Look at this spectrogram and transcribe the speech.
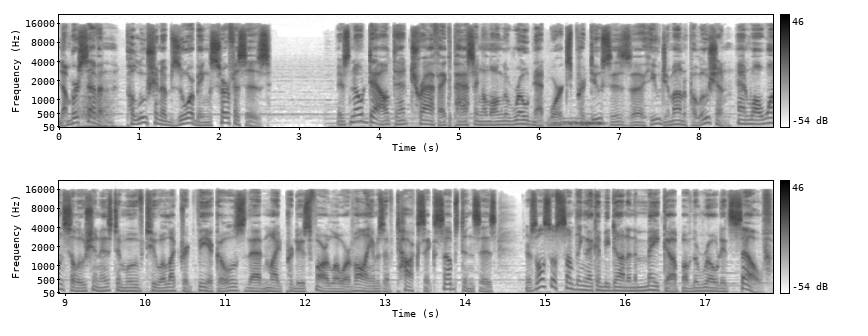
Number 7. Pollution-absorbing surfaces there's no doubt that traffic passing along the road networks produces a huge amount of pollution, and while one solution is to move to electric vehicles that might produce far lower volumes of toxic substances, there's also something that can be done in the makeup of the road itself.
